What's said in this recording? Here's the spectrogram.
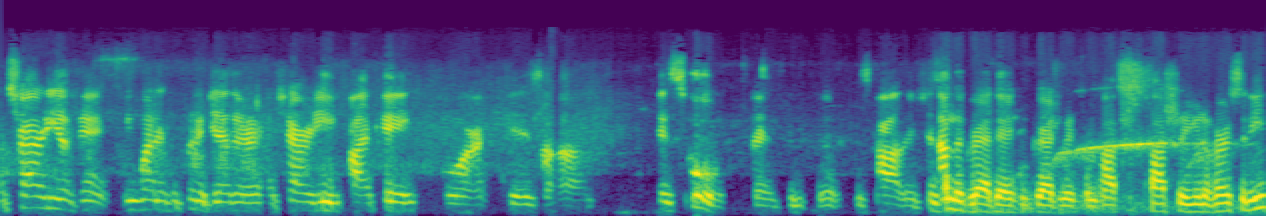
a charity event. He wanted to put together a charity 5K for his, uh, his school, his college, his undergrad that he graduated from Hofstra University.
